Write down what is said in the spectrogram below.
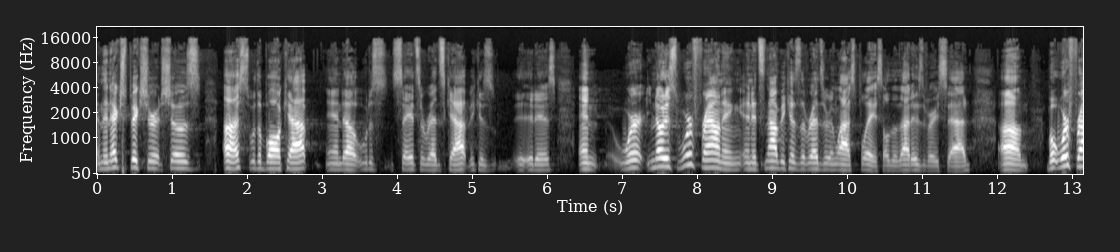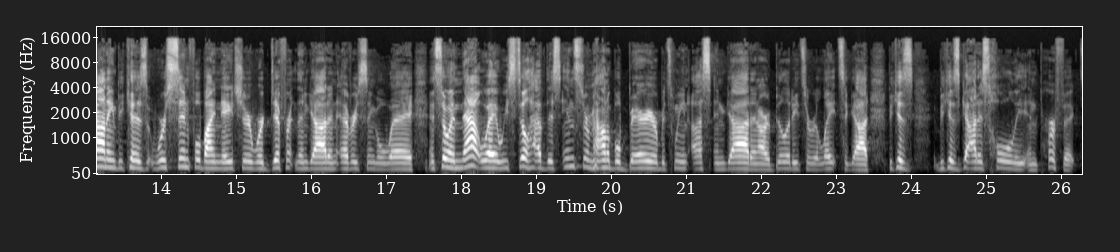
In the next picture, it shows us with a ball cap, and uh, we'll just say it's a Reds cap because it is. And we're, notice we're frowning, and it's not because the Reds are in last place, although that is very sad. Um, but we're frowning because we're sinful by nature. We're different than God in every single way. And so, in that way, we still have this insurmountable barrier between us and God and our ability to relate to God because, because God is holy and perfect.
